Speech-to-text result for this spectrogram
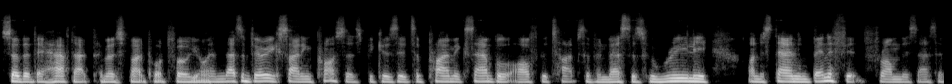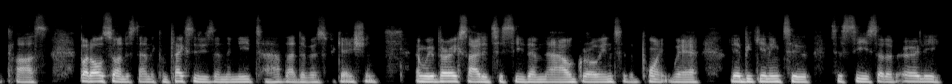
so that they have that diversified portfolio. And that's a very exciting process because it's a prime example of the types of investors who really understand and benefit from this asset class, but also understand the complexities and the need to have that diversification. And we're very excited to see them now grow into the point where they're beginning to to see sort of early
